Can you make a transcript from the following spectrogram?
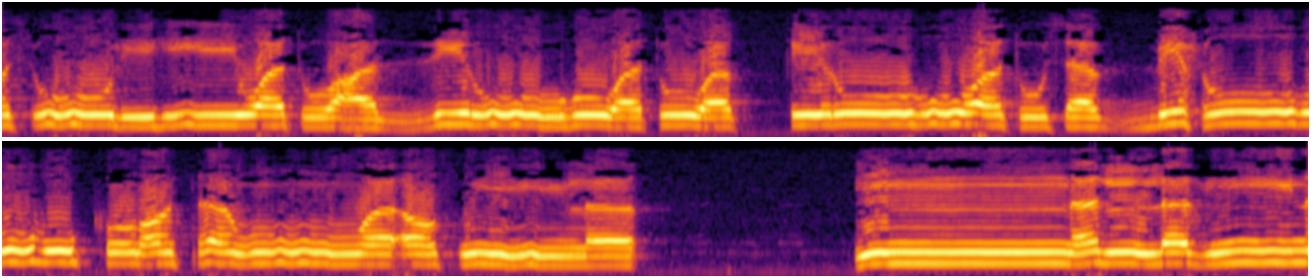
ورسوله وتعزروه وتوقروه وتسبحوه بكرة وأصيلا. إن الذين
